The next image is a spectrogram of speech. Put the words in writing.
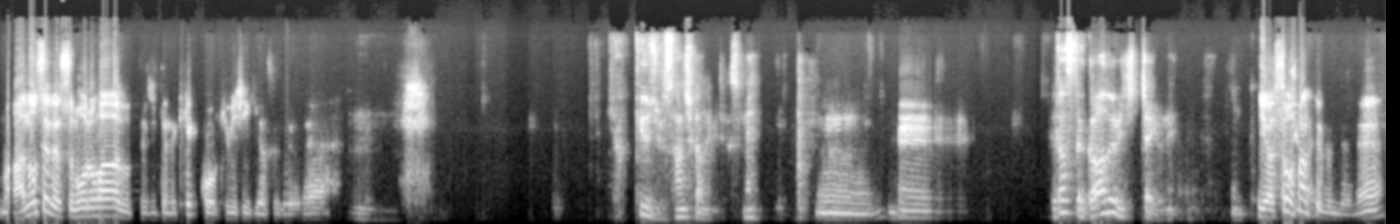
うな。まあ、あの背でスモールフォワードって時点で結構厳しい気がするけどね。うん193しかないみたいですね。うん。うん。下手すってガードよりちっちゃいよね。いや、そうなってくんだよね。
